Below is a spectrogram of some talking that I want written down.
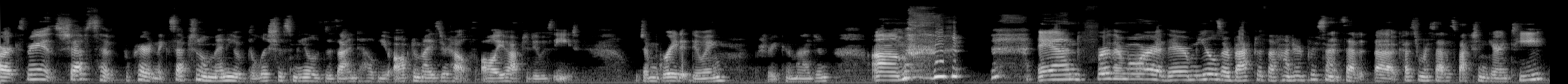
Our experienced chefs have prepared an exceptional menu of delicious meals designed to help you optimize your health. All you have to do is eat, which I'm great at doing. I'm sure you can imagine. Um, and furthermore, their meals are backed with a 100% sat- uh, customer satisfaction guarantee.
